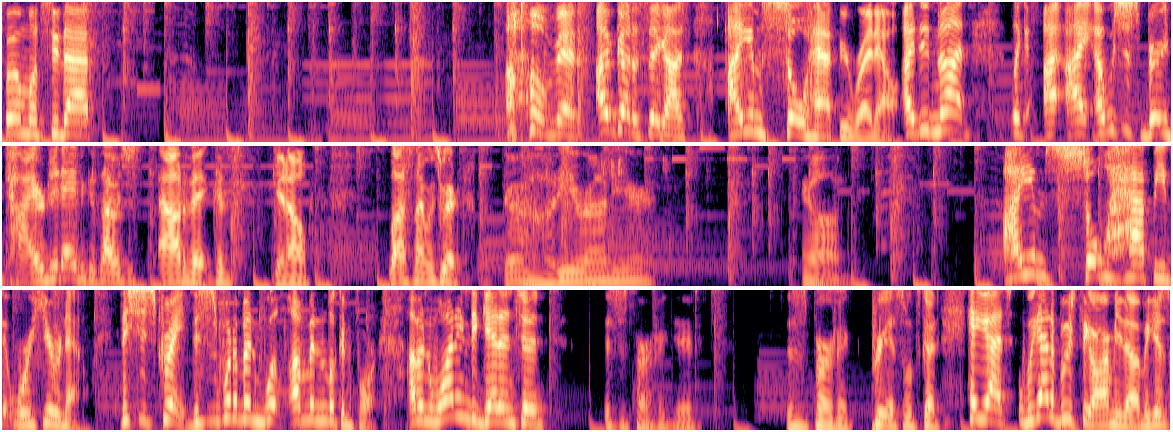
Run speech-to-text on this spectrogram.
boom, let's do that. Oh man, I've got to say, guys, I am so happy right now. I did not like I, I I was just very tired today because I was just out of it because you know last night was weird. Is there a hoodie around here? Hang on. I am so happy that we're here now. This is great. This is what I've been what I've been looking for. I've been wanting to get into. This is perfect, dude. This is perfect. Prius, what's good? Hey guys, we got to boost the army though because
